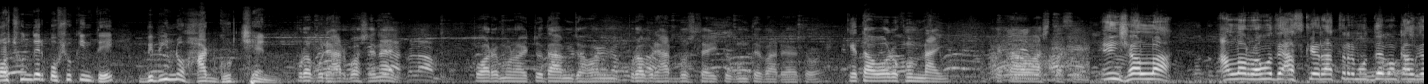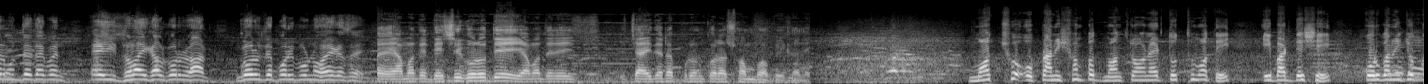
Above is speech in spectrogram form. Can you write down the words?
পছন্দের পশু কিনতে বিভিন্ন হাট ঘুরছেন। পুরোপুরি হাট বসে নাই। পরে মনে হয় একটু দাম যখন পুরোপুরি হাট বসলে একটু কমতে পারে হয়তো। ক্রেতাও ওরকম নাই ক্রেতাও আসতেছে। ইনশাল্লাহ আল্লাহর রহমতে আজকে রাত্রের মধ্যে এবং কালকের মধ্যে দেখবেন এই ধোলাইখাল গরুর হাট গরুতে পরিপূর্ণ হয়ে গেছে। আমাদের দেশি গরু দিয়েই আমাদের এই চাহিদাটা পূরণ করা সম্ভব এখানে। মৎস্য ও প্রাণী সম্পদ মন্ত্রণালয়ের তথ্য মতে এবার দেশে কোরবানিযোগ্য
